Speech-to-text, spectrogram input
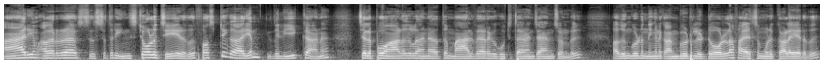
ആരും അവരുടെ സിസ്റ്റത്തിൽ ഇൻസ്റ്റാൾ ചെയ്യരുത്. ഫസ്റ്റ് കാര്യം ഇത് ലീക്കാണ് ചിലപ്പോൾ ആളുകൾ അതിനകത്ത് മാൽവെയർ ഒക്കെ കുത്തിത്തരാൻ ചാൻസ് ഉണ്ട്. അതും കൂടെ നിങ്ങളുടെ കമ്പ്യൂട്ടറിലിട്ട് ഉള്ള ഫയൽസും കൂടി കളയരുത്.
